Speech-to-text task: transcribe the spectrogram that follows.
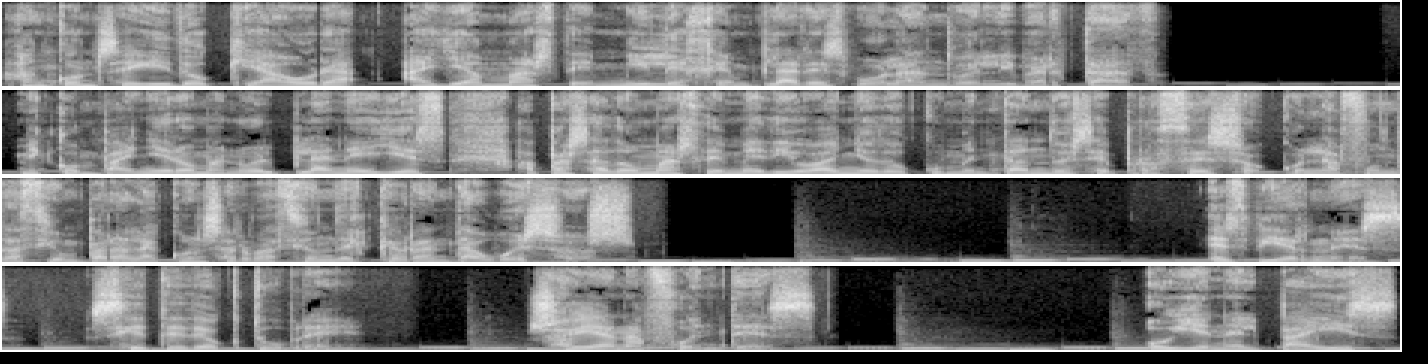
han conseguido que ahora haya más de mil ejemplares volando en libertad. Mi compañero Manuel Planelles ha pasado más de medio año documentando ese proceso con la Fundación para la Conservación del Quebrantahuesos. Es viernes, 7 de octubre. Soy Ana Fuentes. Hoy en el país,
